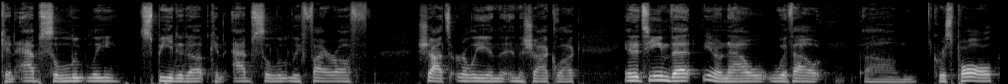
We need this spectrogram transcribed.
can absolutely speed it up, can absolutely fire off shots early in the in the shot clock, and a team that you know now without um, Chris Paul,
